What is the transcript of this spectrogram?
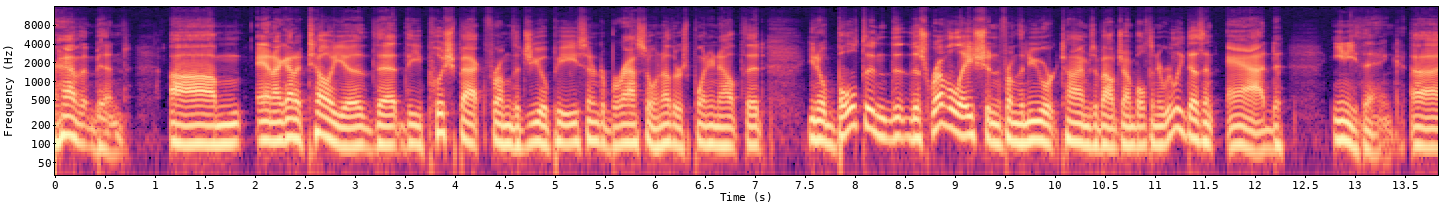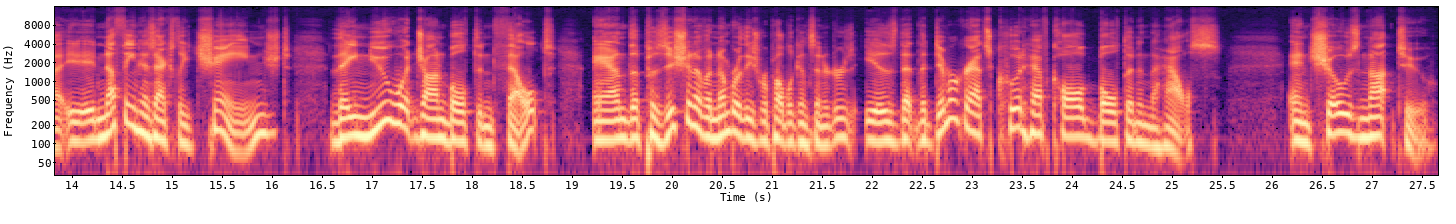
haven't been. Um, and I got to tell you that the pushback from the GOP, Senator Barrasso and others pointing out that you know, Bolton, th- this revelation from the New York Times about John Bolton, it really doesn't add anything. Uh, it, nothing has actually changed. They knew what John Bolton felt. And the position of a number of these Republican senators is that the Democrats could have called Bolton in the House and chose not to.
